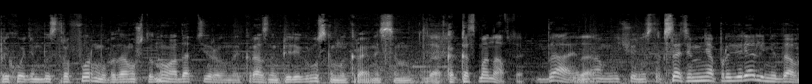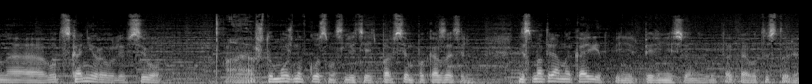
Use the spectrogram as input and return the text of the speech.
приходим быстро в форму, потому что, ну, адаптированы к разным перегрузкам и крайностям. Да, как космонавты. Да, Да. нам ничего не страшно. Кстати, меня проверяли недавно, вот сканировали всего, э, что можно в космос лететь по всем показателям, несмотря на ковид пере- перенесенный. Вот такая вот история.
